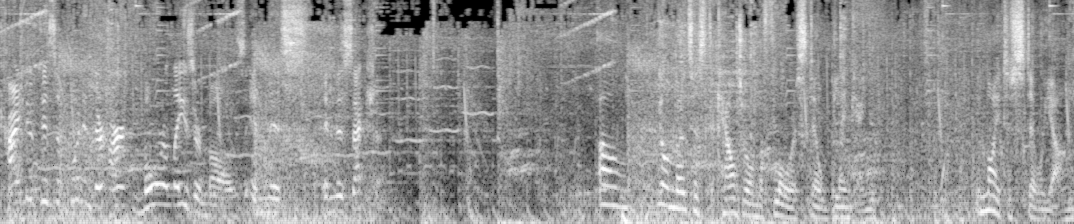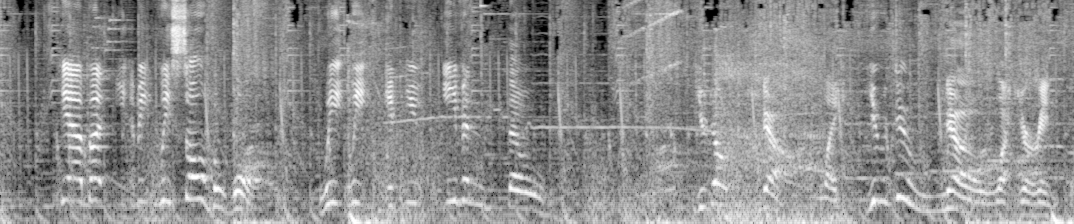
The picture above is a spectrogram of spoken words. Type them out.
kind of disappointed there aren't more laser balls in this in this section. Oh, you'll notice the counter on the floor is still blinking. The night is still young. Yeah, but I mean, we saw the wall. We we if you even though you don't know, like you do know what you're in for.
